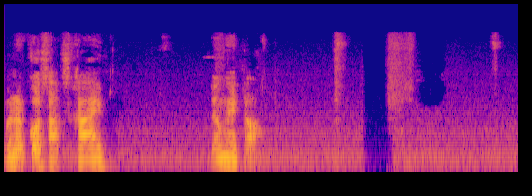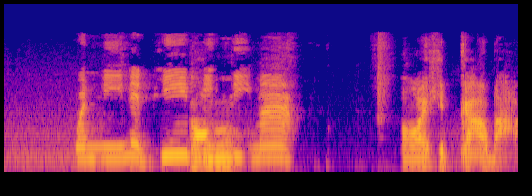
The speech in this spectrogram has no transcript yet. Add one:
วันนั้นกด subscribe แล้วไงต่อ วันนี้เน็ตพี่สอง พีคดีมาก ร้อยสิบเก้าบาท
